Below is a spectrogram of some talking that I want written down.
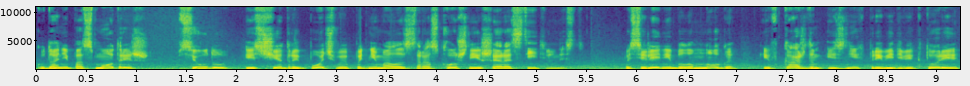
Куда ни посмотришь, всюду из щедрой почвы поднималась роскошнейшая растительность. Поселений было много, и в каждом из них при виде Виктории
